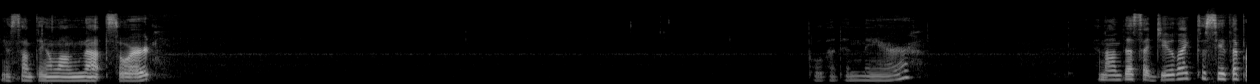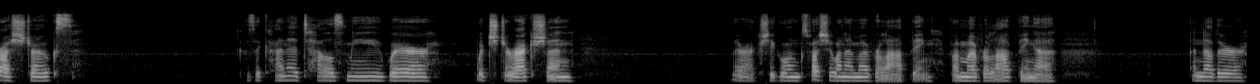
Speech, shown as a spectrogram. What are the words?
you know, something along that sort. Pull that in there. And on this I do like to see the brush strokes because it kind of tells me where, which direction they're actually going, especially when I'm overlapping. If I'm overlapping a another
